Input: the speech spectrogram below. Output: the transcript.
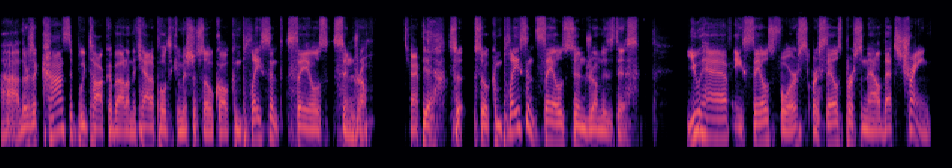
Uh, there's a concept we talk about on the Catapulting Commissions so called complacent sales syndrome. Okay? Yeah. So so complacent sales syndrome is this. You have a sales force or sales personnel that's trained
